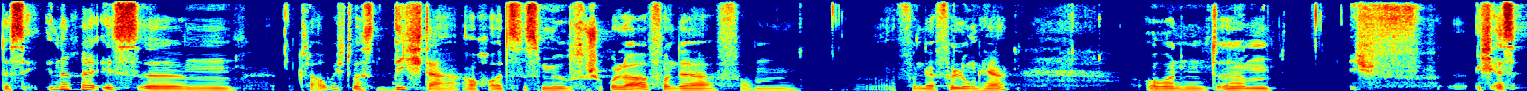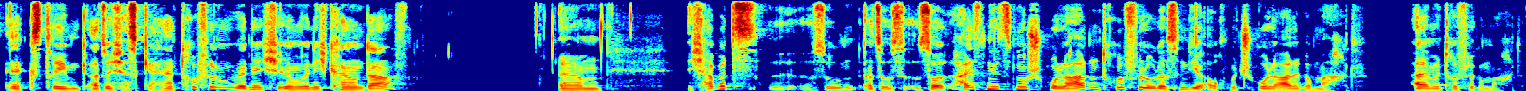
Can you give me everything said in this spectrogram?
das Innere ist, ähm, glaube ich, etwas dichter, auch als das Mousse au Chocolat von der, vom, von der Füllung her. Und ähm, ich, ich esse extrem, also ich esse gerne Trüffel, wenn ich, wenn ich kann und darf. Ähm, ich habe jetzt äh, so, also es soll, heißen jetzt nur Schokoladentrüffel oder sind die auch mit Schokolade gemacht? Äh, mit Trüffel gemacht?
